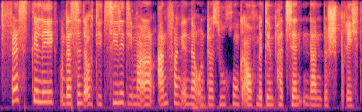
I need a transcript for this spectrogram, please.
festgelegt und das sind auch die Ziele, die man am Anfang in der Untersuchung auch mit dem Patienten dann bespricht.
